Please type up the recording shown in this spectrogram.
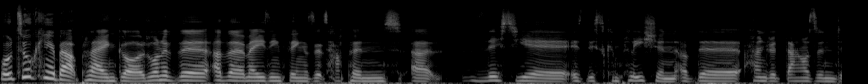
Well, talking about playing God, one of the other amazing things that's happened uh, this year is this completion of the 100,000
